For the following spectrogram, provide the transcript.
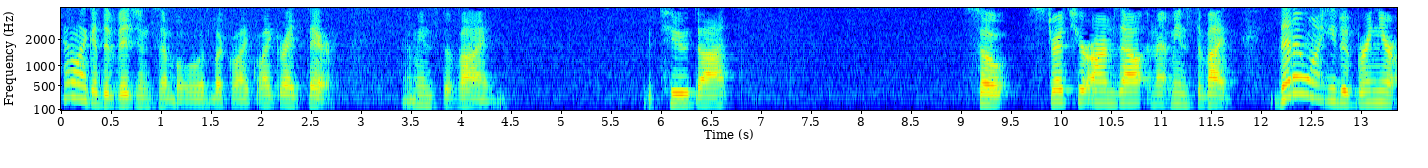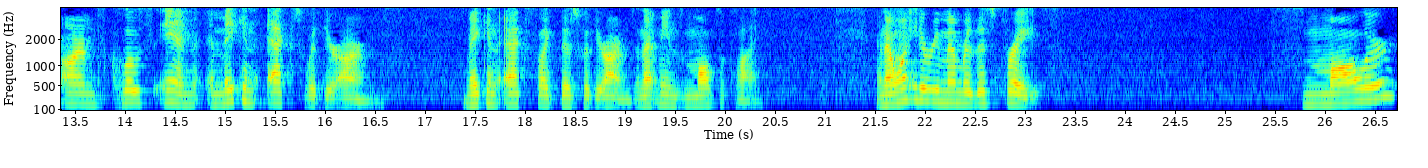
Kind of like a division symbol would look like, like right there. That means divide. Your two dots. So stretch your arms out, and that means divide. Then I want you to bring your arms close in and make an X with your arms. Make an X like this with your arms, and that means multiply. And I want you to remember this phrase smaller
